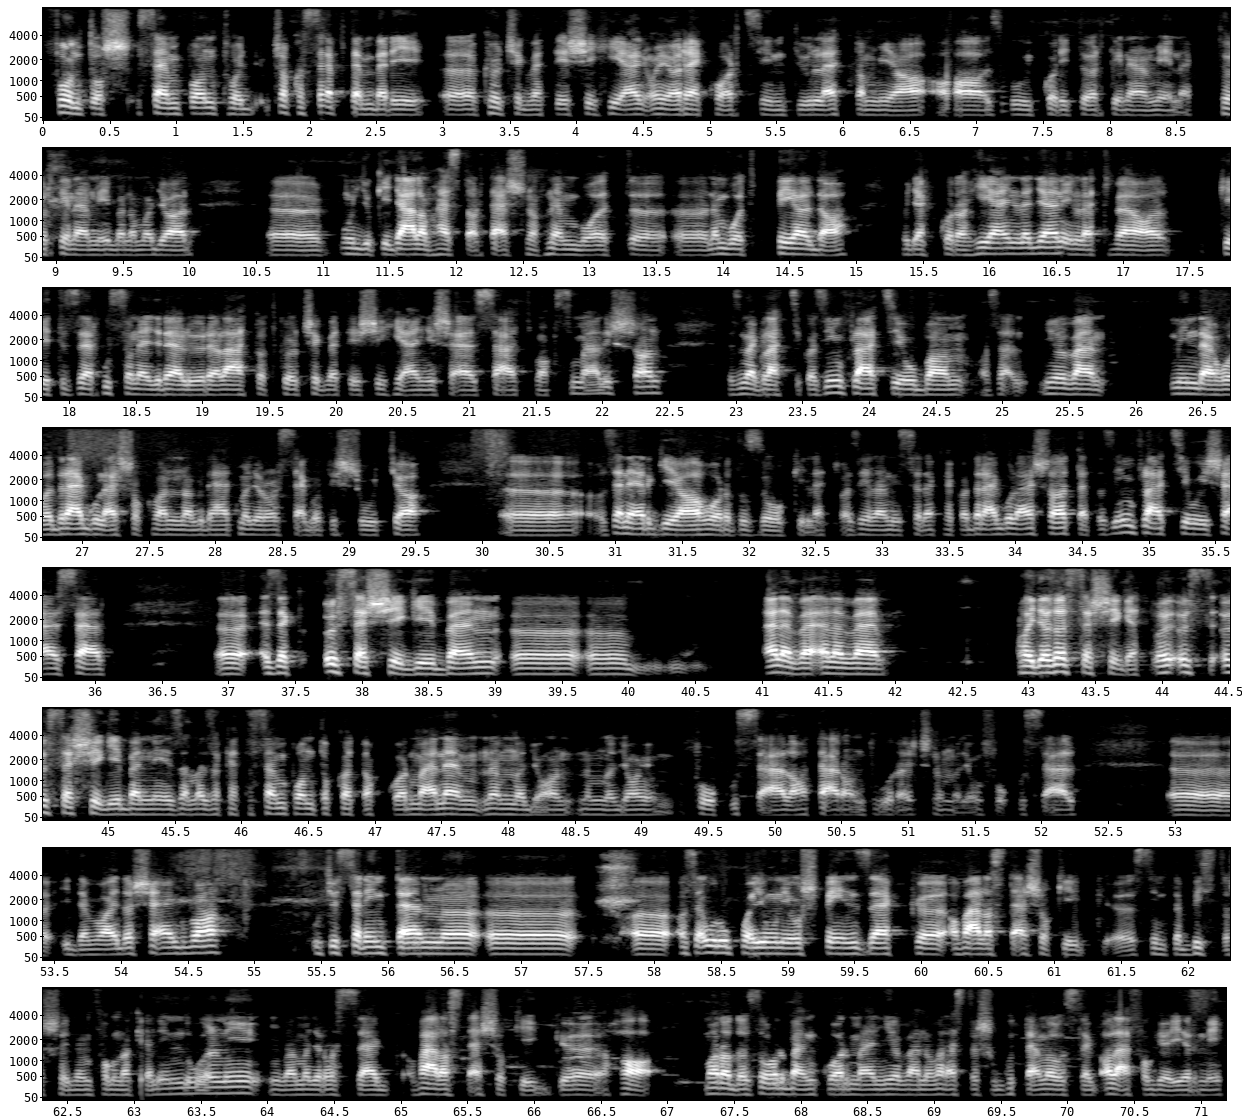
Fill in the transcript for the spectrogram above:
fontos szempont, hogy csak a szeptemberi költségvetési hiány olyan rekordszintű lett, ami a, az újkori történelmének, történelmében a magyar mondjuk így államháztartásnak nem volt, nem volt példa, hogy ekkora hiány legyen, illetve a 2021-re előre látott költségvetési hiány is elszállt maximálisan. Ez meglátszik az inflációban, az nyilván mindenhol drágulások vannak, de hát Magyarországot is sújtja az energia, a hordozók, illetve az élelmiszereknek a drágulása, tehát az infláció is elszállt. Ezek összességében eleve, eleve hogy az összességet, összességében nézem ezeket a szempontokat, akkor már nem, nem, nagyon, nem nagyon fókuszál a határon túlra, és nem nagyon fókuszál ide Vajdaságba. Úgyhogy szerintem az Európai Uniós pénzek a választásokig szinte biztos, hogy nem fognak elindulni, mivel Magyarország a választásokig, ha marad az Orbán kormány, nyilván a választások után valószínűleg alá fogja írni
